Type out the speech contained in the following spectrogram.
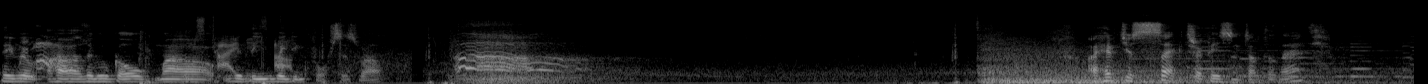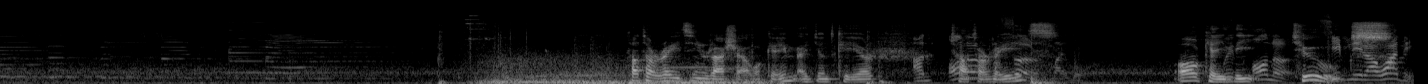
they will uh, they will go uh, with the invading force as well. I have just sacked Trebizond after that. Tatar raids in Russia, okay, I don't care. An Tatar honor to serve, raids. Okay, With the honor. two. Sibni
